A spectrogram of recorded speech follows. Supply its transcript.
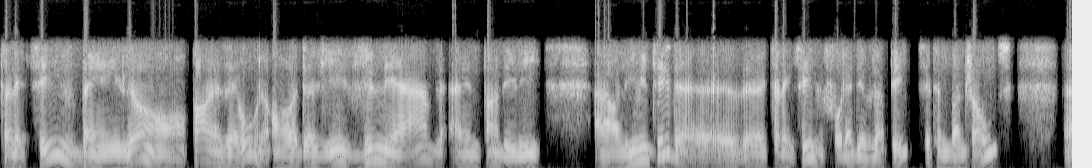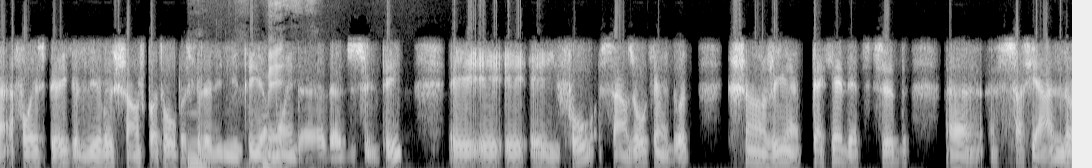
collective, ben là, on part à zéro. On redevient vulnérable à une pandémie. Alors, l'immunité de, collective, il faut la développer. C'est une bonne chose. Il euh, faut espérer que le virus change pas trop parce que là, l'immunité a moins d'utilité. Et, et, et, il faut, sans aucun doute, changer un paquet d'attitudes euh, sociales,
